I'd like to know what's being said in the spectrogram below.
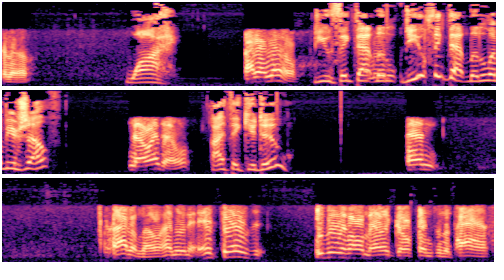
I know. Why? I don't know. Do you think that little? Do you think that little of yourself? No, I don't. I think you do. And I don't know. I mean, it feels even with all my other girlfriends in the past.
